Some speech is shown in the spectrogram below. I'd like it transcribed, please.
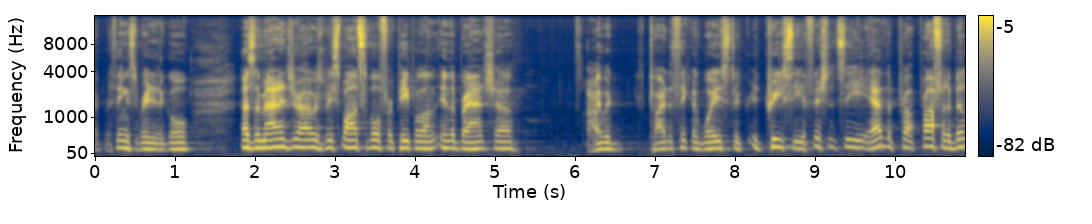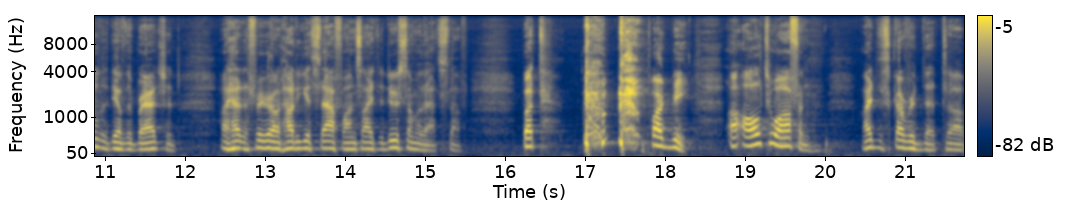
everything's ready to go. As a manager, I was responsible for people on, in the branch. Uh, I would try to think of ways to increase the efficiency and the pro- profitability of the branch. And I had to figure out how to get staff on site to do some of that stuff. But, pardon me, uh, all too often, I discovered that uh,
